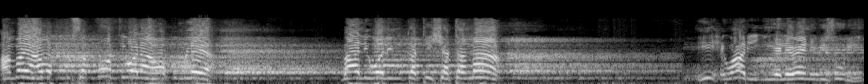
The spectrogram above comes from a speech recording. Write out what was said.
ambaye hawakumsapoti wala hawakumlea bali walimkatisha tamaa. Hii hiwari ieleweni vizuri.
